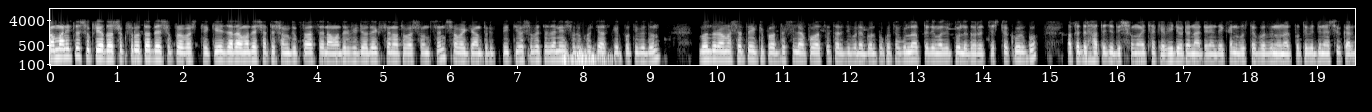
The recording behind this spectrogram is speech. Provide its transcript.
সম্মানিত সুপ্রিয় দর্শক শ্রোতা দেশ ও প্রবাস থেকে যারা আমাদের সাথে সংযুক্ত আছেন আমাদের ভিডিও দেখছেন অথবা শুনছেন সবাইকে আন্তরিক প্রীতি ও শুভেচ্ছা জানিয়ে শুরু করছি আজকের প্রতিবেদন। বন্ধুরা আমার সাথে একটি পদ্মশীল আপু আছে তার জীবনের গল্প কথাগুলো আপনাদের মাঝে তুলে ধরার চেষ্টা করব। আপনাদের হাতে যদি সময় থাকে ভিডিওটা না টেনে দেখেন বুঝতে পারবেন ওনার প্রতিবেদনে আসার কারণ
